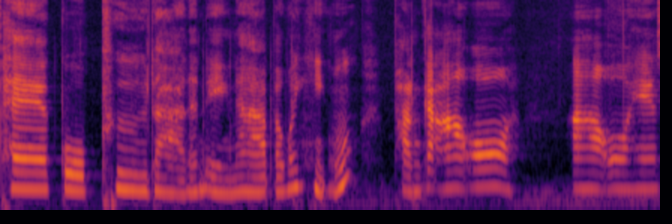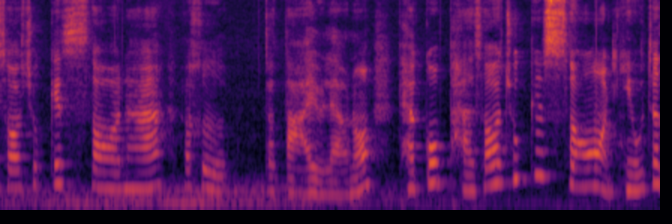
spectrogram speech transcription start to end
แพโกพือดานั่นเองนะคะแปลว่าหิวผ่านกับอาออาอแฮซอชุกเกซอนะคะ ก็คือจะตายอยู่แล้วเนาะแพโกพาซอชุกเกซอหิวจะ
